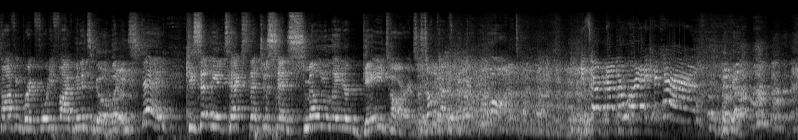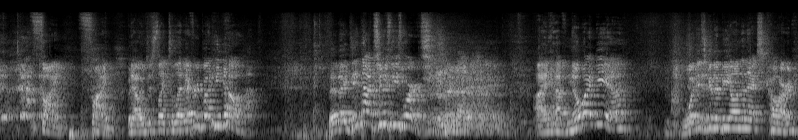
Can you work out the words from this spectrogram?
coffee break 45 minutes ago, but instead he sent me a text that just said "Smell you later, gay gaytard." So sometimes you get what you want. Is there another word I can have? Okay. Fine, fine. But I would just like to let everybody know that I did not choose these words. I have no idea what is going to be on the next card.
